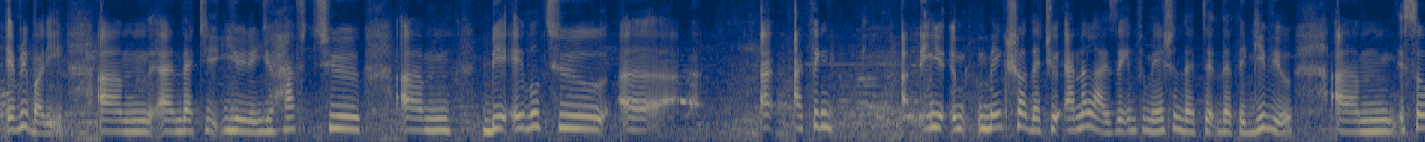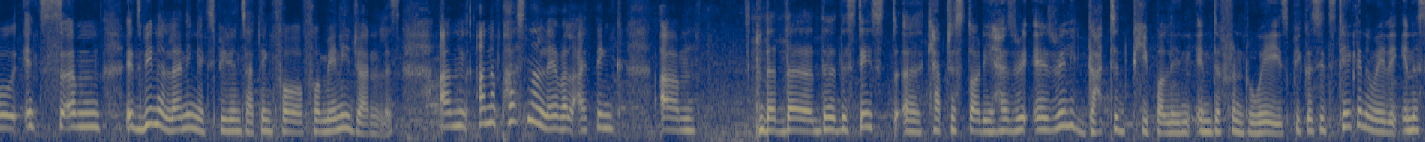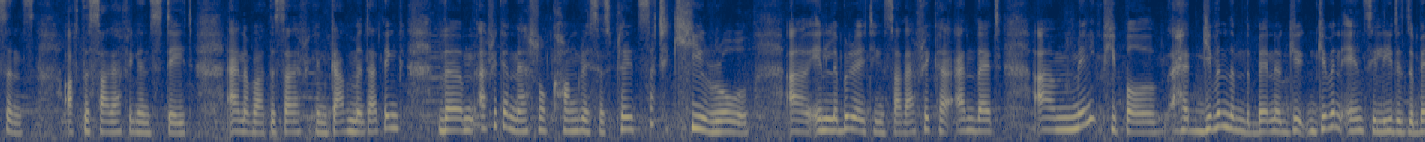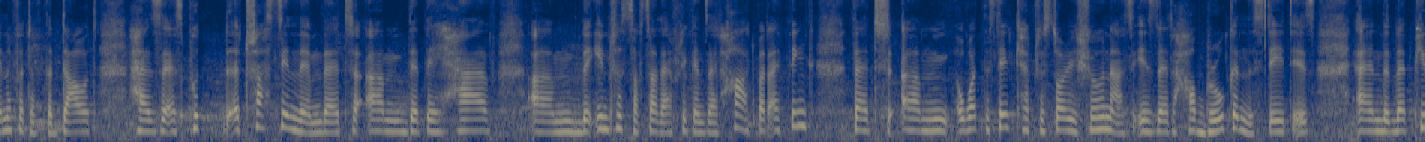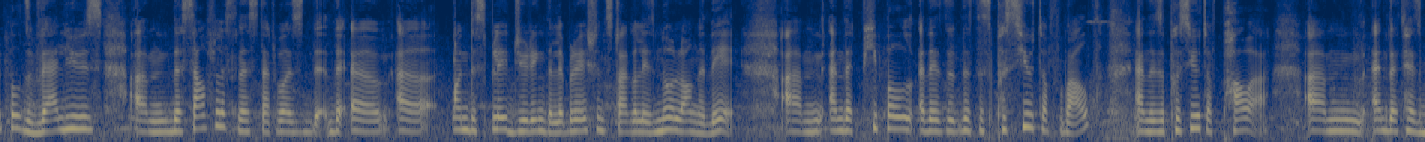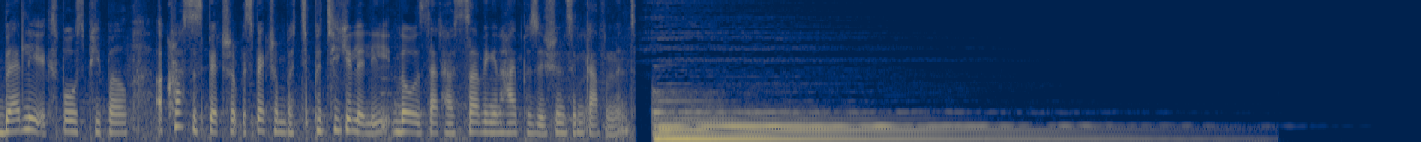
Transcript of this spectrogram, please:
everybody um, and that you, you, you have to um, be able to uh, I, I, think uh, you make sure that you analyze the information that that they give you. Um, so it's um, it's been a learning experience, I think, for for many journalists. Um, on a personal level, I think um, the, the, the, the state uh, capture story has, re- has really gutted people in, in different ways because it's taken away the innocence of the South African state and about the South African government. I think the African National Congress has played such a key role uh, in liberating South Africa, and that um, many people had given them the ben- given ANC leaders the benefit of the doubt, has, has put a trust in them that um, that they have um, the interests of South Africans at heart. But I think that um, what the state capture story has shown us is that how broken the state is, and that people's values, um, the selflessness that was the, the, uh, uh, on display during the liberation struggle is no longer there, um, and that people uh, there's, there's, this pursuit of wealth and there's a pursuit of power, um, and that has badly exposed people across the spectrum, spectrum, but particularly those that are serving in high positions in government.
